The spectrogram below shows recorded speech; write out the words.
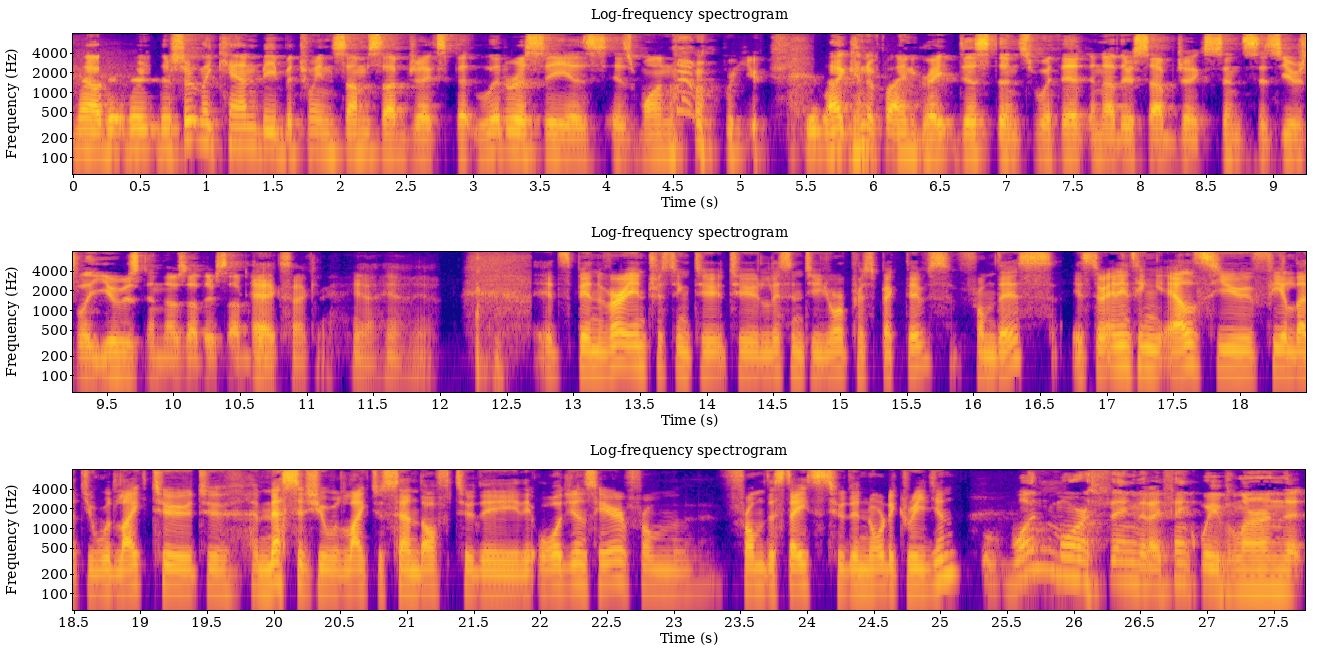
No, there, there certainly can be between some subjects, but literacy is is one where you, you're not going to find great distance with it in other subjects since it's usually used in those other subjects. Exactly. Yeah, yeah, yeah it's been very interesting to to listen to your perspectives from this. Is there anything else you feel that you would like to to a message you would like to send off to the the audience here from from the states to the Nordic region? One more thing that I think we've learned that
